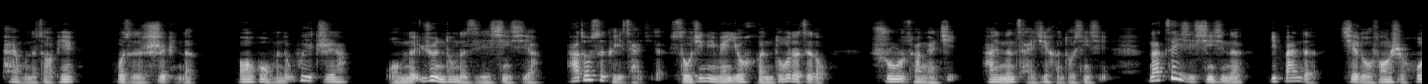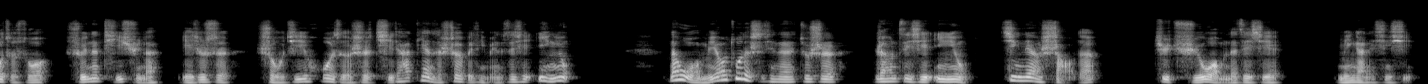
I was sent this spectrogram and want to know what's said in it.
拍我们的照片或者是视频的，包括我们的位置呀、我们的运动的这些信息啊，它都是可以采集的。手机里面有很多的这种输入传感器，它也能采集很多信息。那这些信息呢，一般的泄露方式或者说谁能提取呢？也就是手机或者是其他电子设备里面的这些应用。那我们要做的事情呢，就是让这些应用尽量少的。去取我们的这些敏感的信息，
